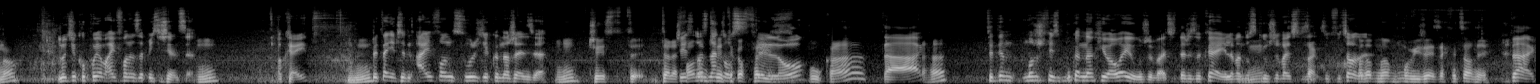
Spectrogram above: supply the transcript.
No. Ludzie kupują iPhony za 5000. Mhm. Okej. Mhm. Pytanie, czy ten iPhone służy jako narzędzie? Mhm. Czy jest te- telefonem, czy jest, oznaką tylko stylu? Facebooka? Tak. Aha. Wtedy możesz Facebooka na Huawei używać, też jest okej. Lewandowski Mhm. używa, jest Tak. zachwycony. Podobno mówi, że jest zachwycony. Tak.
